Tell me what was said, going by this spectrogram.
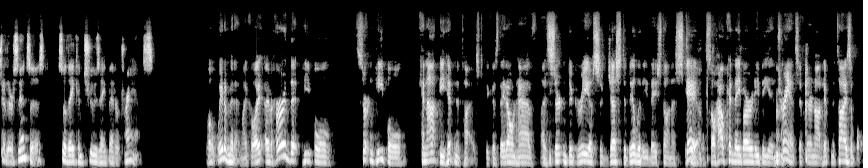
to their senses so they can choose a better trance. Well, wait a minute, Michael. I, I've heard that people, certain people, cannot be hypnotized because they don't have a certain degree of suggestibility based on a scale. So how can they already be in trance if they're not hypnotizable?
